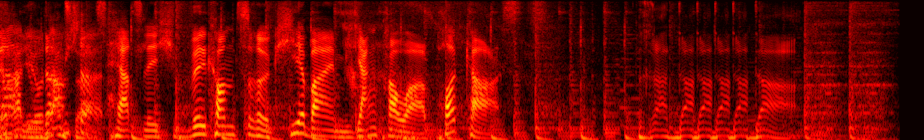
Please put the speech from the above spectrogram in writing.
Radio Darmstadt. Herzlich willkommen zurück hier beim Young Power Podcast.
